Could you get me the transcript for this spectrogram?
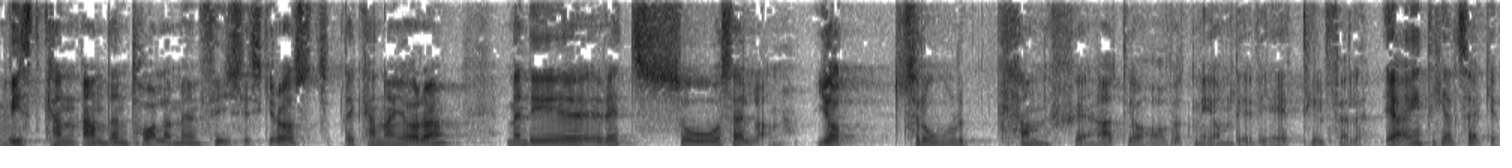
visst kan anden tala med en fysisk röst, det kan han göra, men det är rätt så sällan. Jag tror kanske att jag har varit med om det vid ett tillfälle. Jag är inte helt säker,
